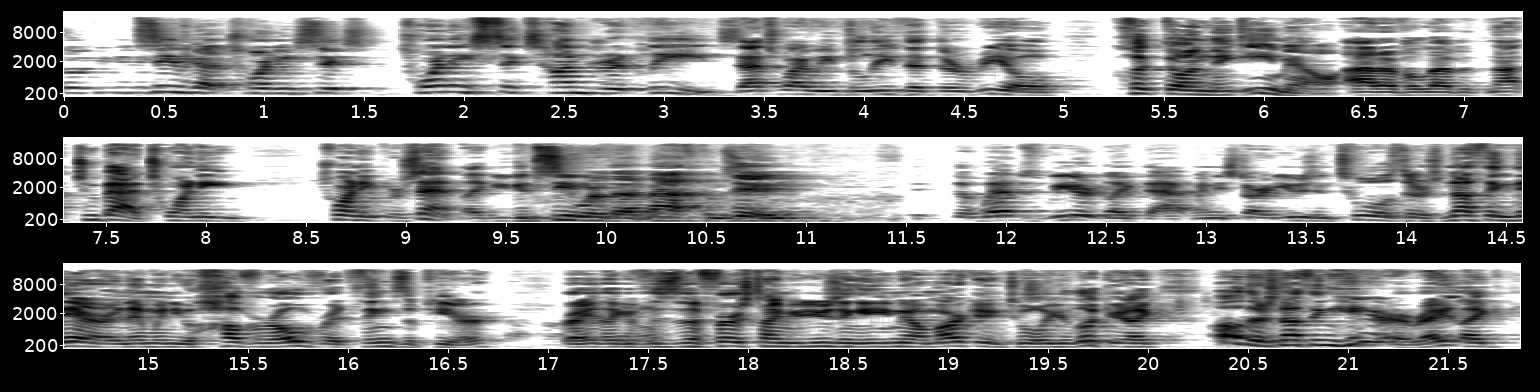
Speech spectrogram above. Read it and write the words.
so if you can see, we got 26, 2,600 leads. That's why we believe that they're real. Clicked on the email out of 11, not too bad, 20, 20%. Like you can see where that math comes in the web's weird like that. When you start using tools, there's nothing there, and then when you hover over it, things appear. Right? Like if this is the first time you're using an email marketing tool, you look, you're like, oh, there's nothing here, right? Like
